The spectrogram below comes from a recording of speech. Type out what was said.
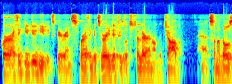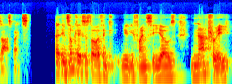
where I think you do need experience, where I think it's very difficult to learn on the job uh, some of those aspects. Uh, in some cases, though, I think you, you find CEOs naturally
